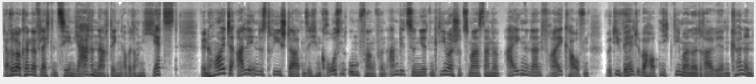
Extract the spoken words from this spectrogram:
Darüber können wir vielleicht in zehn Jahren nachdenken, aber doch nicht jetzt. Wenn heute alle Industriestaaten sich im großen Umfang von ambitionierten Klimaschutzmaßnahmen im eigenen Land freikaufen, wird die Welt überhaupt nicht klimaneutral werden können.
